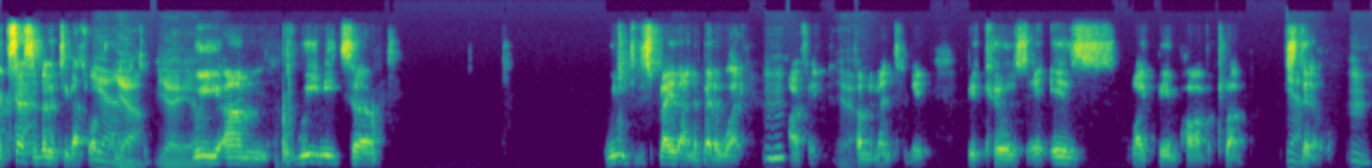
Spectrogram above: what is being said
accessibility. That's what I'm Yeah. to yeah, yeah, yeah. we um we need to we need to display that in a better way Mhm. i think Yeah. fundamentally because it is like being part of a club Yeah. still Mm.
